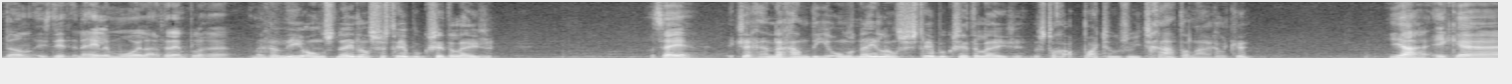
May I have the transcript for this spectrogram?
dan is dit een hele mooie laagdrempelige. Dan gaan die ons Nederlandse stripboek zitten lezen. Wat zei je? Ik zeg, en dan gaan die ons Nederlandse stripboek zitten lezen. Dat is toch apart hoe zoiets gaat dan eigenlijk, hè? Ja, ik, eh,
